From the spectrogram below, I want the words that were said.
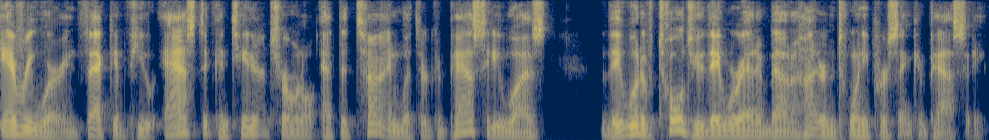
everywhere. In fact, if you asked a container terminal at the time what their capacity was, they would have told you they were at about 120% capacity.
